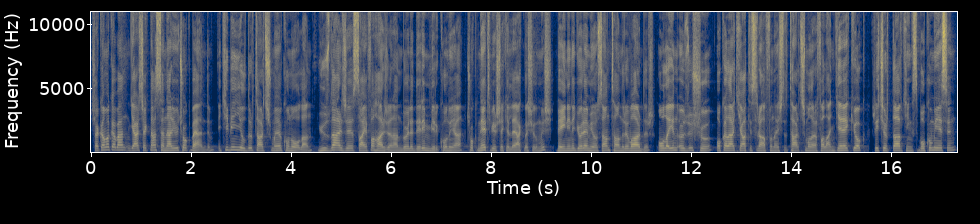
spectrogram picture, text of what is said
Şaka maka ben gerçekten senaryoyu çok beğendim. 2000 yıldır tartışmaya konu olan, yüzlerce sayfa harcanan böyle derin bir konuya çok net bir şekilde yaklaşılmış. Beynini göremiyorsan Tanrı vardır. Olayın özü şu, o kadar kağıt israfına işte tartışmalara falan gerek yok. Richard Dawkins bokumu yesin,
